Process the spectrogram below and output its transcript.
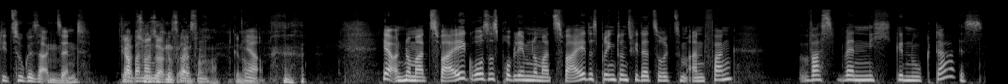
die zugesagt mhm. sind. Ja, aber Zusagen ist einfacher, genau. Ja. Ja, und Nummer zwei, großes Problem Nummer zwei, das bringt uns wieder zurück zum Anfang. Was, wenn nicht genug da ist?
